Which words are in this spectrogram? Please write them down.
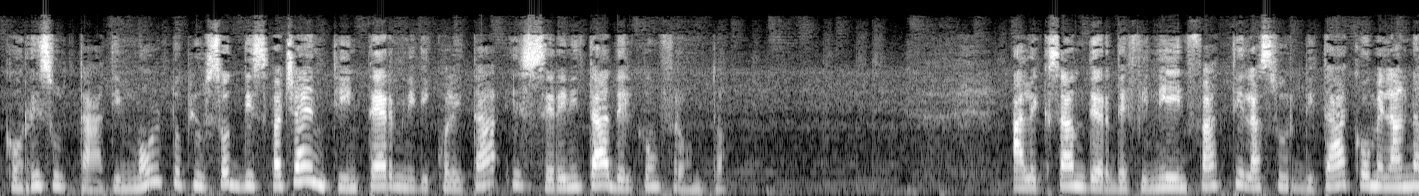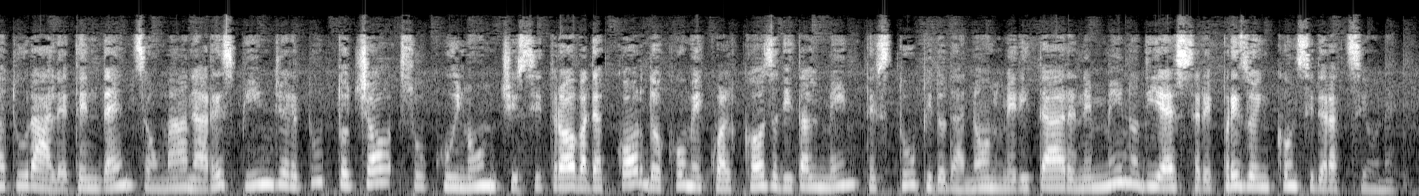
con risultati molto più soddisfacenti in termini di qualità e serenità del confronto. Alexander definì infatti l'assurdità come la naturale tendenza umana a respingere tutto ciò su cui non ci si trova d'accordo come qualcosa di talmente stupido da non meritare nemmeno di essere preso in considerazione.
